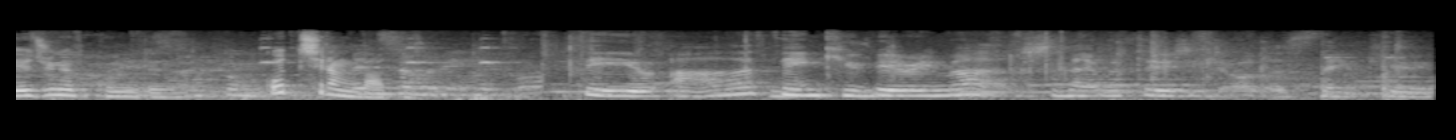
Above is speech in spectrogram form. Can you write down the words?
얘 중에서 고르면 되는데. 꽃이랑 나비. There you are. Thank you very much. And that was thirty dollars. Thank you.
